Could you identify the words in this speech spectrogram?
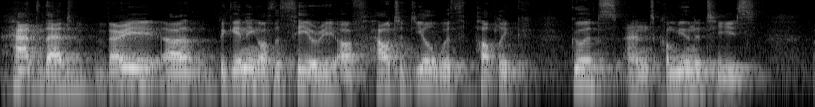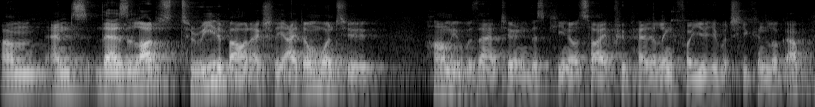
had that very uh, beginning of the theory of how to deal with public goods and communities. Um, and there's a lot to read about, actually. I don't want to harm you with that during this keynote, so I prepared a link for you, which you can look up.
